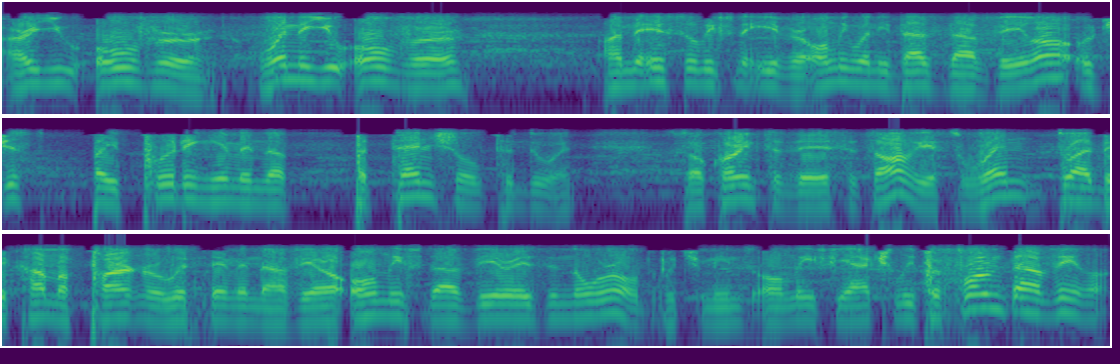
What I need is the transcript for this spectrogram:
are you over, when are you over on the Isulif Na'iver? Only when he does the Avera, or just by putting him in the potential to do it. So according to this, it's obvious. When do I become a partner with him in the Avira? Only if the Avira is in the world, which means only if he actually performed the Avira.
